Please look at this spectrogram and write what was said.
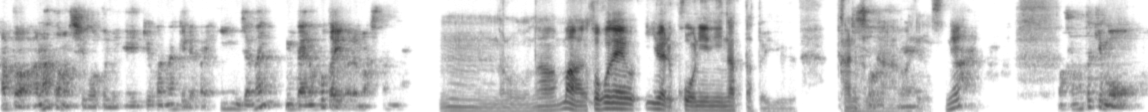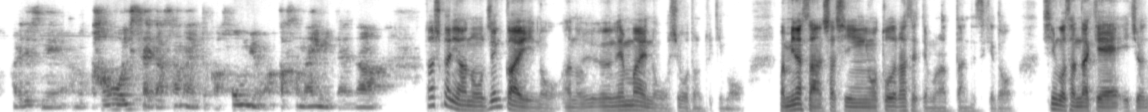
あとはあなたの仕事に影響がなければいいんじゃない？みたいなことは言われましたね。うん、なるほどな。まあ、そこでいわゆる公認になったという感じなわけですね。そ、ねはいの時も、あれですね、あの顔を一切出さないとか、本名を明かさないみたいな。確かにあの前回のあの4年前のお仕事の時も、まあ、皆さん写真を撮らせてもらったんですけど、慎吾さんだけ一応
